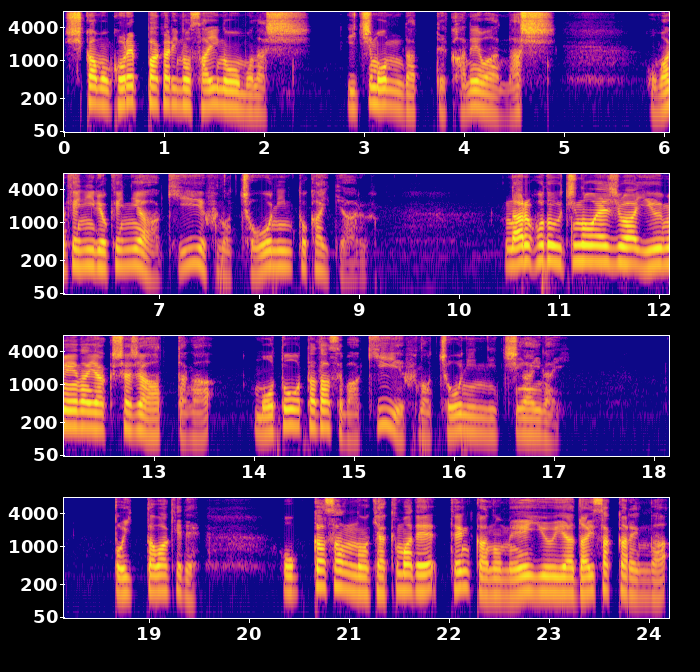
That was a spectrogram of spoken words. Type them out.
しかもこれっぱかりの才能もなし。一問だって金はなし。おまけに旅券にはキーエフの町人と書いてある。なるほど、うちの親父は有名な役者じゃあったが、元を正せばキーエフの町人に違いない。といったわけで、おっかさんの客まで天下の名優や大作家連が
